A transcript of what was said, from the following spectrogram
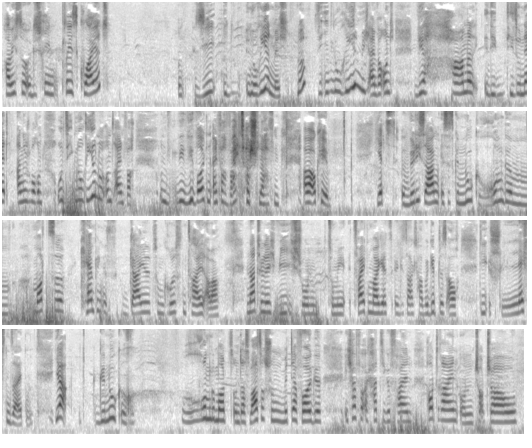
habe ich so geschrien, please quiet. Und sie ignorieren mich. Ne? Sie ignorieren mich einfach. Und wir haben dann die, die so nett angesprochen. Und sie ignorieren uns einfach. Und wir, wir wollten einfach weiter schlafen. Aber okay. Jetzt würde ich sagen, ist es genug rumgemotze. Camping ist geil zum größten Teil. Aber natürlich, wie ich schon zum zweiten Mal jetzt gesagt habe, gibt es auch die schlechten Seiten. Ja, genug rumgemotzt und das war's auch schon mit der Folge. Ich hoffe, euch hat sie gefallen. Haut rein und ciao, ciao.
